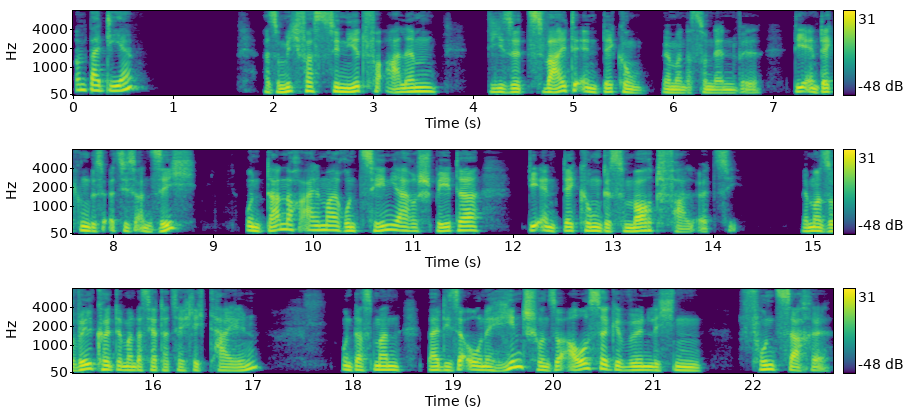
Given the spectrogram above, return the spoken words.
Und bei dir? Also mich fasziniert vor allem diese zweite Entdeckung, wenn man das so nennen will, die Entdeckung des Ötzis an sich und dann noch einmal rund zehn Jahre später die Entdeckung des Mordfall Ötzi. Wenn man so will, könnte man das ja tatsächlich teilen und dass man bei dieser ohnehin schon so außergewöhnlichen Fundsache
